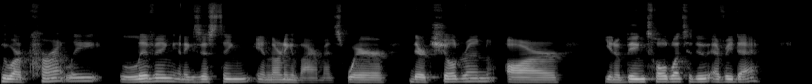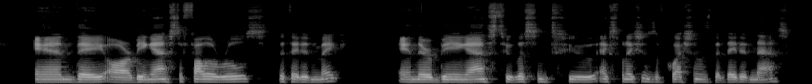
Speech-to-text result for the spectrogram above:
who are currently living and existing in learning environments where their children are you know being told what to do every day and they are being asked to follow rules that they didn't make and they're being asked to listen to explanations of questions that they didn't ask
